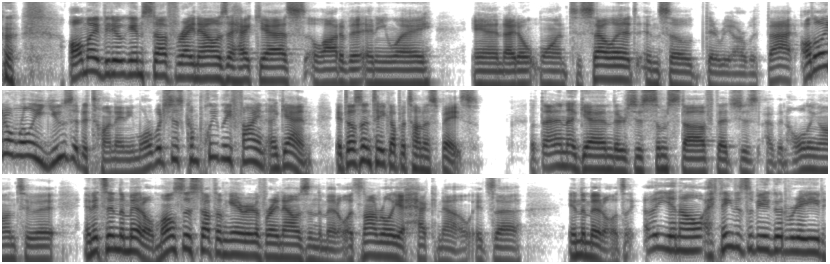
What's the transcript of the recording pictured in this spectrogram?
All my video game stuff right now is a heck yes, a lot of it anyway. And I don't want to sell it. And so there we are with that. Although I don't really use it a ton anymore, which is completely fine. Again, it doesn't take up a ton of space. But then again, there's just some stuff that's just, I've been holding on to it and it's in the middle. Most of the stuff I'm getting rid of right now is in the middle. It's not really a heck no. It's a, uh, in the middle. It's like, oh, you know, I think this would be a good read,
